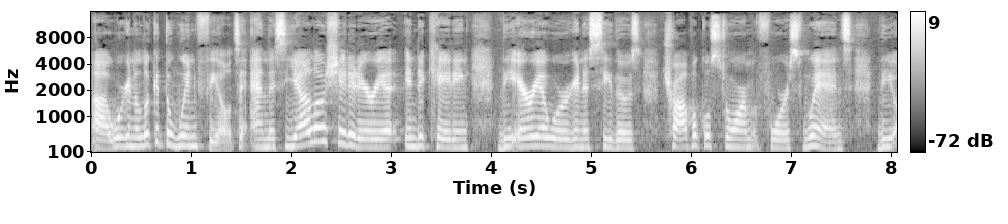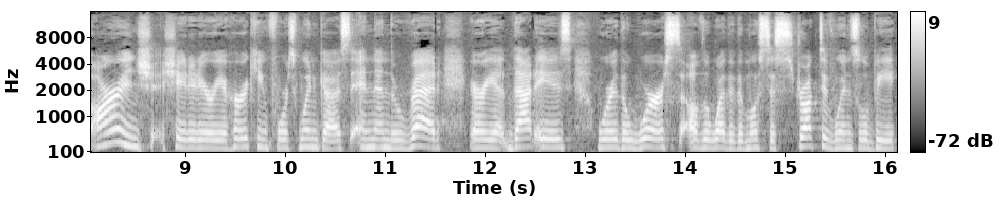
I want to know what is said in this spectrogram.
Uh, we're going to look at the wind fields and this yellow shaded area indicating the area where we're going to see those tropical storm force winds. The orange shaded area, hurricane force wind gusts, and then the red area, that is where the worst of the weather, the most destructive winds will be.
